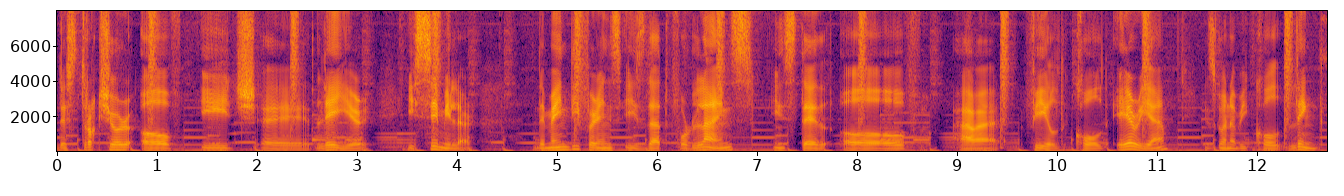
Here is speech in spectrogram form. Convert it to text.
The structure of each uh, layer is similar. The main difference is that for lines, instead of a field called area, it's going to be called length.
